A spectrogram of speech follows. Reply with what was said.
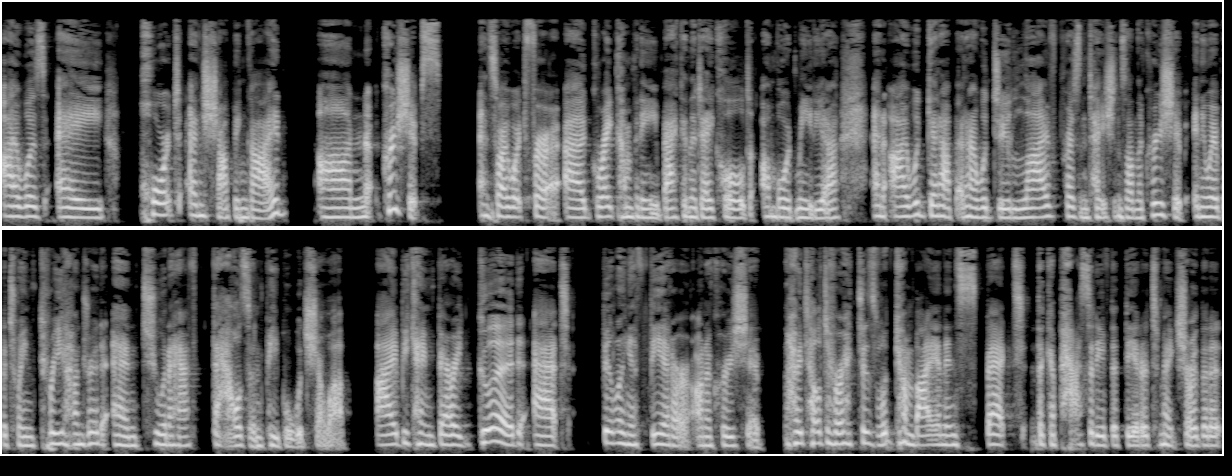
I was a port and shopping guide on cruise ships. And so I worked for a great company back in the day called Onboard Media. And I would get up and I would do live presentations on the cruise ship. Anywhere between 300 and two and a half thousand people would show up. I became very good at filling a theater on a cruise ship. Hotel directors would come by and inspect the capacity of the theater to make sure that it,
